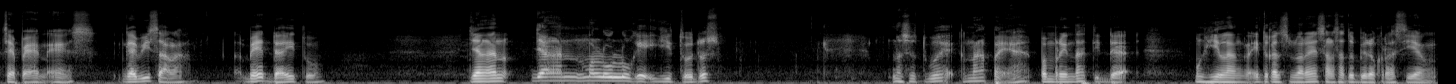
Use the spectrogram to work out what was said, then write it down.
CPNS nggak bisa lah. Beda itu. Jangan jangan melulu kayak gitu. Terus maksud gue kenapa ya pemerintah tidak menghilangkan itu kan sebenarnya salah satu birokrasi yang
